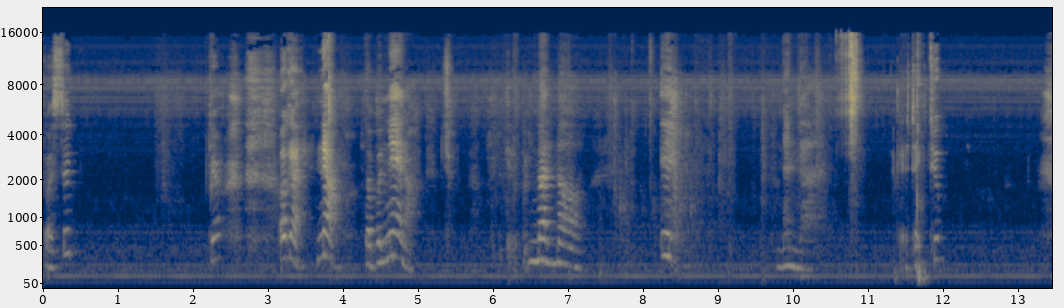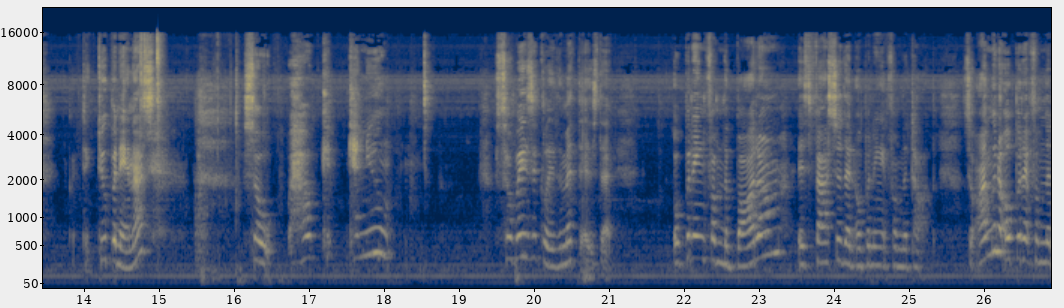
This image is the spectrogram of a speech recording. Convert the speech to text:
busted. Yeah. Okay, now the banana. Get a banana. Eh. Banana. Okay, take two. Okay, take two bananas. So how can, can you? So basically, the myth is that opening from the bottom is faster than opening it from the top. So I'm gonna open it from the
